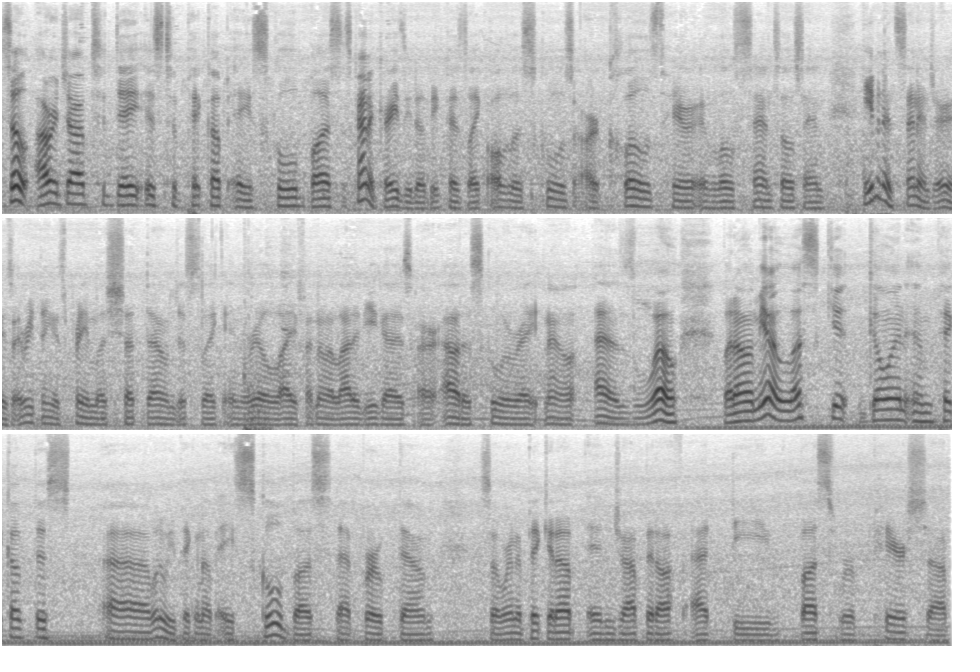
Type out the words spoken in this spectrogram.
So our job today is to pick up a school bus. It's kind of crazy though because like all the schools are closed here in Los Santos and even in San Andreas everything is pretty much shut down just like in real life. I know a lot of you guys are out of school right now as well. But um yeah, let's get going and pick up this uh what are we picking up? A school bus that broke down. So we're going to pick it up and drop it off at the bus repair shop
